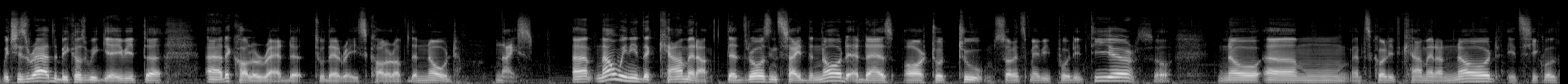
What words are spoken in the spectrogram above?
which is red because we gave it uh, uh, the color red to the erase color of the node. Nice. Um, now we need the camera that draws inside the node and has ortho 2. So let's maybe put it here. So no, um, let's call it camera node. It's equal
